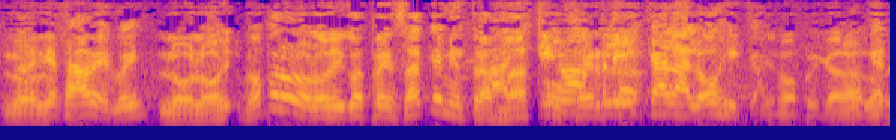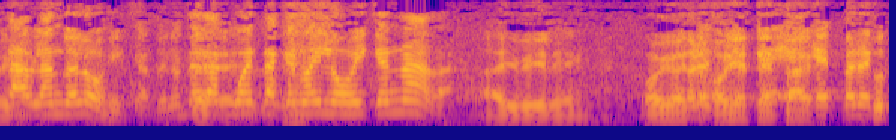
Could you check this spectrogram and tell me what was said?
Lo, sabe, Luis. lo no, pero lo lógico es pensar que mientras más Aquí no oferta, aplica la lógica. Aquí no aplica la ¿Por qué lógica. estás hablando de lógica? ¿Tú no te Eh, das eh, cuenta que no hay lógica en nada? Ay, Virgen. Oye, Pero oye, es este que, está... eh, eh, pero tú-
